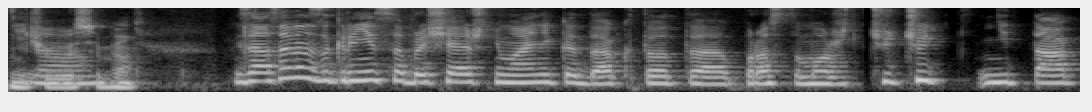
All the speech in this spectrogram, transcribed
Ничего себе. Да, особенно за границей обращаешь внимание, когда кто-то просто может чуть-чуть не так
